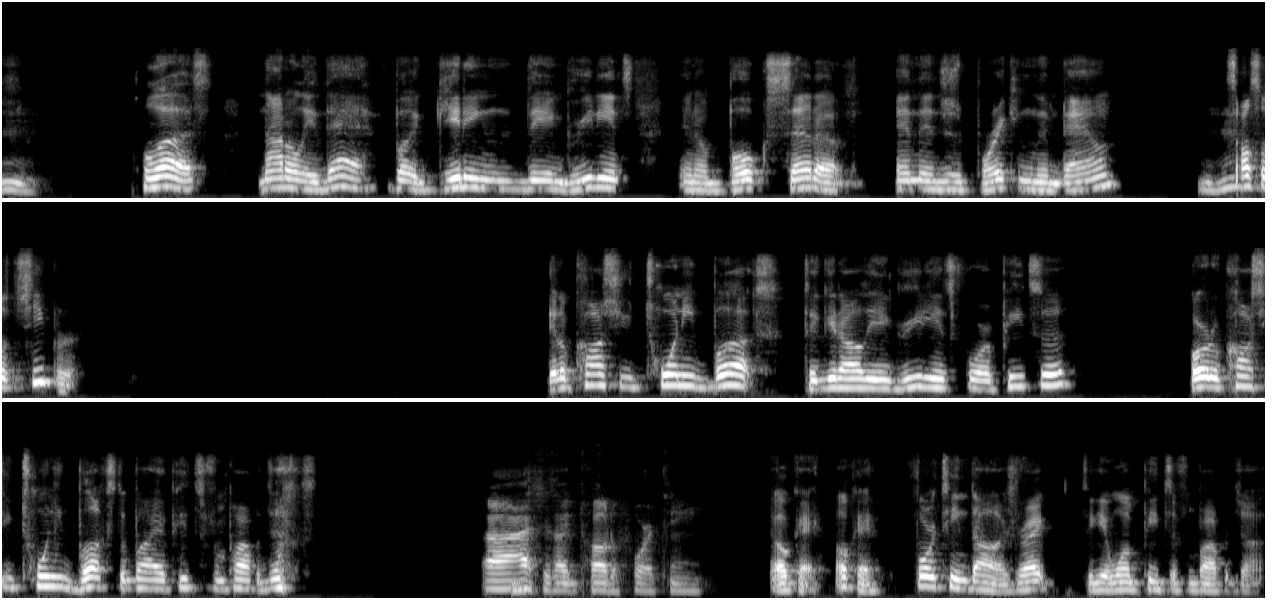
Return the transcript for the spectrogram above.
Mm. Plus, not only that, but getting the ingredients in a bulk setup and then just breaking them down Mhm. It's also cheaper. It'll cost you 20 bucks to get all the ingredients for a pizza, or it'll cost you 20 bucks to buy a pizza from Papa John's. Uh, actually, it's like twelve to fourteen. Okay, okay. $14, right? To get one pizza from Papa John's.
